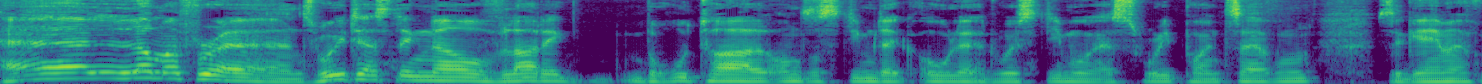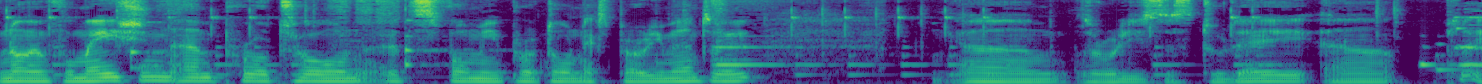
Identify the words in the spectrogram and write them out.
Hello my friends, we're testing now Vladik Brutal on the Steam Deck OLED with SteamOS 3.7. The game I have no information and Proton, it's for me Proton Experimental. Um, the release is today. Uh, play.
